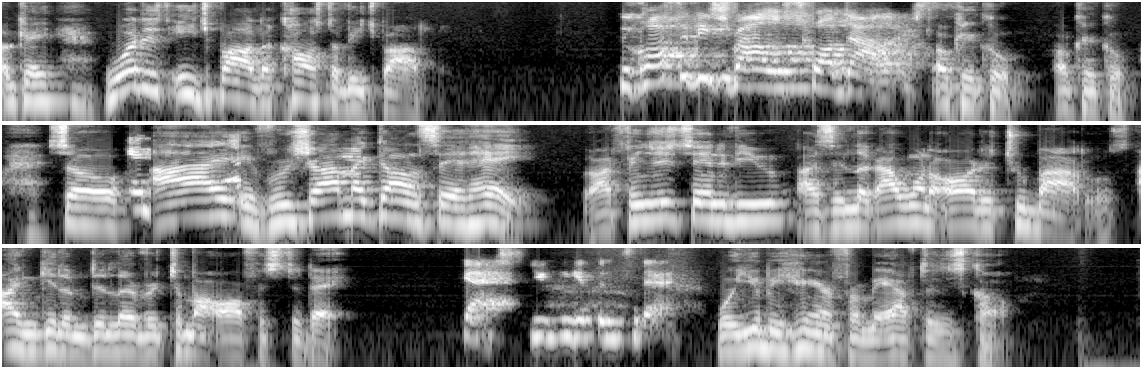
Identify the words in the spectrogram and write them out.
Okay, what is each bottle? The cost of each bottle? The cost of each bottle is twelve dollars. Okay, cool. Okay, cool. So And- I, if Rushion McDonald said, "Hey, I finished this interview," I said, "Look, I want to order two bottles. I can get them delivered to my office today." Yes, you can get them today. Well, you'll be hearing from me after this call.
